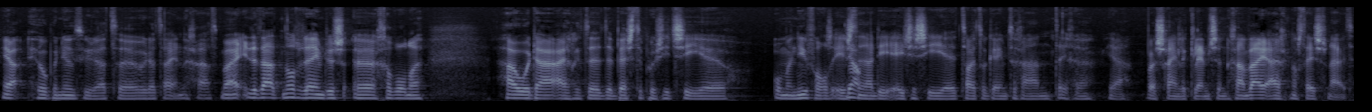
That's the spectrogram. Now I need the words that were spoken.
Ja, heel benieuwd hoe dat, uh, hoe dat einde gaat. Maar inderdaad, Notre Dame dus uh, gewonnen. Houden daar eigenlijk de, de beste positie uh, om in ieder geval als eerste naar die ACC title game te gaan tegen ja, waarschijnlijk Clemson. Daar gaan wij eigenlijk nog steeds vanuit.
